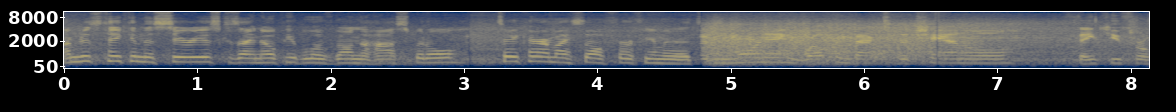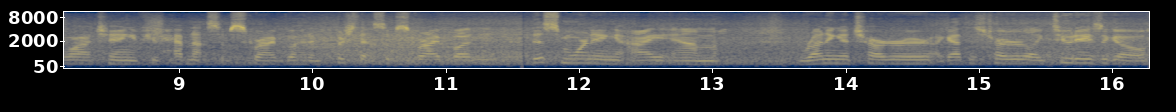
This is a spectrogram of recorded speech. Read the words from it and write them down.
I'm just taking this serious because I know people have gone to hospital. Take care of myself for a few minutes. Good morning. Welcome back to the channel. Thank you for watching. If you have not subscribed, go ahead and push that subscribe button. This morning I am running a charter. I got this charter like two days ago.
